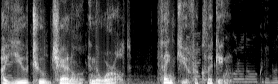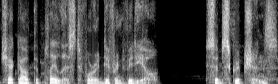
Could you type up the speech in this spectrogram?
a YouTube channel in the world. Thank you for clicking. Check out the playlist for a different video. Subscriptions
